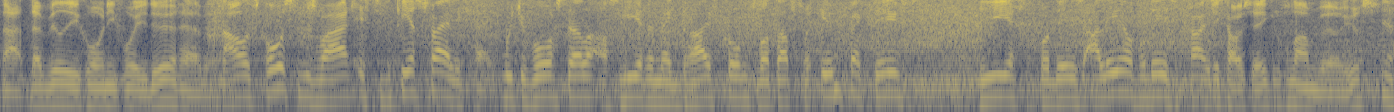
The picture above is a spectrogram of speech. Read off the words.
Nou, dat wil je gewoon niet voor je deur hebben. Nou, het grootste bezwaar is de verkeersveiligheid. Moet je voorstellen, als hier een McDrive komt, wat dat voor impact heeft hier voor deze, alleen al voor deze kruis. Ik hou zeker van hamburgers. Ja.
